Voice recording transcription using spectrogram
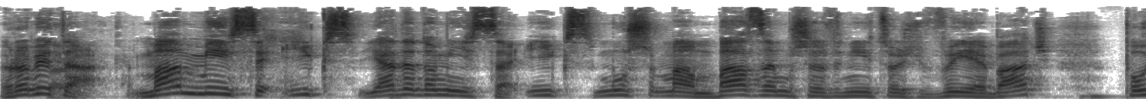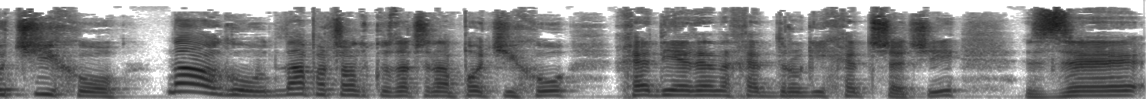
Robię tak. tak. Mam miejsce X, jadę do miejsca X, muszę, mam bazę, muszę w niej coś wyjebać. Po cichu, na ogół, na początku zaczynam po cichu. Head jeden, head drugi, head trzeci. Z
